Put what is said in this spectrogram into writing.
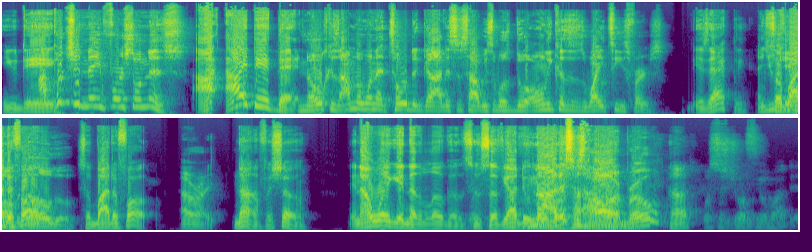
You did. I did. put your name first on this. I I did that. No, because I'm the one that told the guy this is how we supposed to do it. Only because it's white tees first, Exactly. and you so came by up with the default. logo. So by default. All right. Nah, for sure. And I want to get another logo too. So if y'all do, Nah, logos, this is hard, me. bro. Huh? What's the short film idea?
